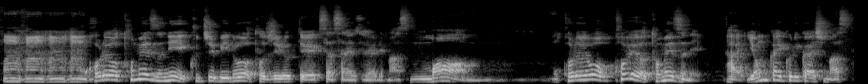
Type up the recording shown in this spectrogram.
これを止めずに唇を閉じるっていうエクササイズをやります。mom これを声を止めずに、はい、4回繰り返します。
